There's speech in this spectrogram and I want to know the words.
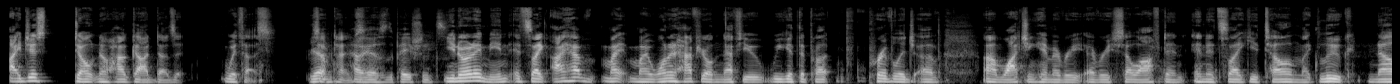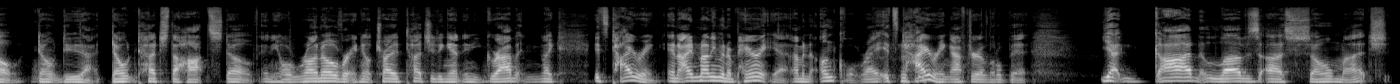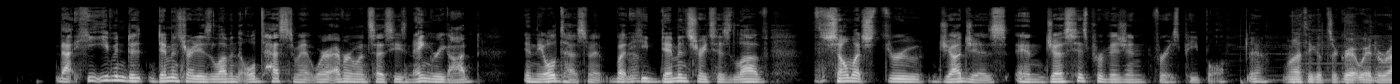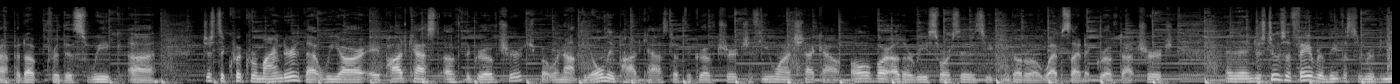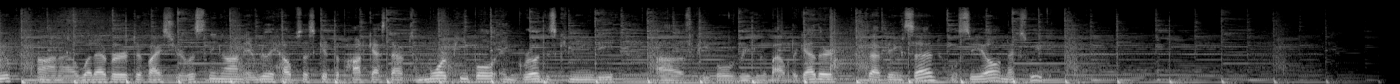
I just don't know how God does it with us Yeah, sometimes. how he has the patience. You know what I mean? It's like I have my my one and a half year old nephew. We get the pr- privilege of um, watching him every every so often, and it's like you tell him like Luke, no, don't do that. Don't touch the hot stove, and he'll run over and he'll try to touch it again, and you grab it, and like it's tiring. And I'm not even a parent yet. I'm an uncle, right? It's tiring after a little bit. Yeah, God loves us so much that He even de- demonstrated His love in the Old Testament, where everyone says He's an angry God in the Old Testament, but Yeah. he demonstrates his love so much through judges and just his provision for his people. Yeah, well, I think that's a great way to wrap it up for this week. Uh, just a quick reminder that we are a podcast of the Grove Church, but we're not the only podcast of the Grove Church. If you want to check out all of our other resources, you can go to our website at grove.church. And then just do us a favor, leave us a review on uh, whatever device you're listening on. It really helps us get the podcast out to more people and grow this community of people reading the Bible together. That being said, we'll see you all next week.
